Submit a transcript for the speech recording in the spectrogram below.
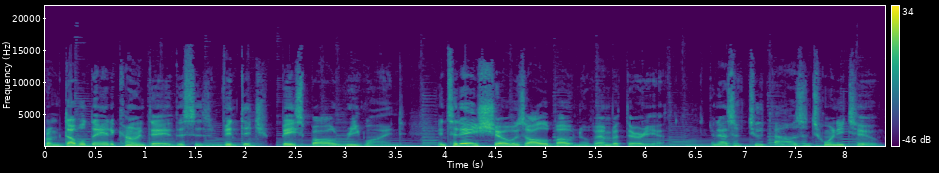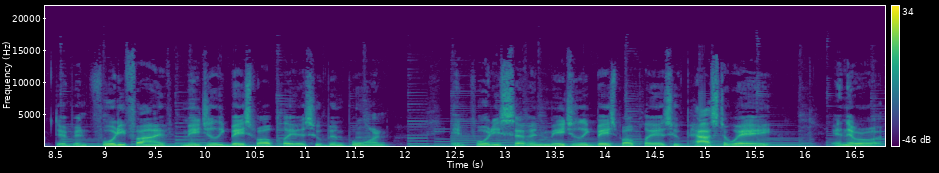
From Doubleday to Current Day, this is Vintage Baseball Rewind. And today's show is all about November 30th. And as of 2022, there have been 45 Major League Baseball players who've been born, and 47 Major League Baseball players who passed away, and there were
